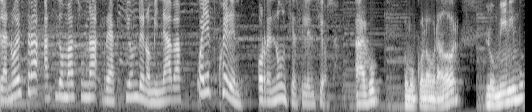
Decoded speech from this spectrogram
La nuestra ha sido más una reacción denominada quiet quitting o renuncia silenciosa. Hago como colaborador lo mínimo,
